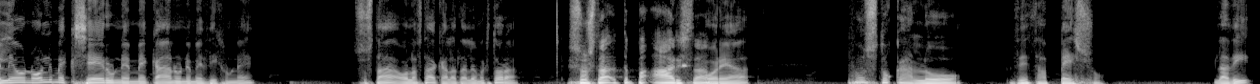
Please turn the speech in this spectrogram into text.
Πλέον όλοι με ξέρουνε, με κάνουνε, με δείχνουνε. Σωστά, όλα αυτά, καλά τα λέω μέχρι τώρα. Σωστά. τε- πα- Άριστα. Ωραία. Πώς το καλό δεν θα πέσω; Δηλαδή,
